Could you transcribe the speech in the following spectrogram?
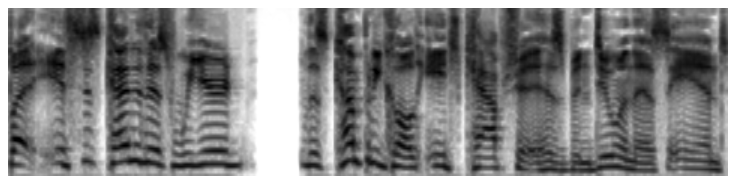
but it's just kind of this weird. This company called H Captcha has been doing this, and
